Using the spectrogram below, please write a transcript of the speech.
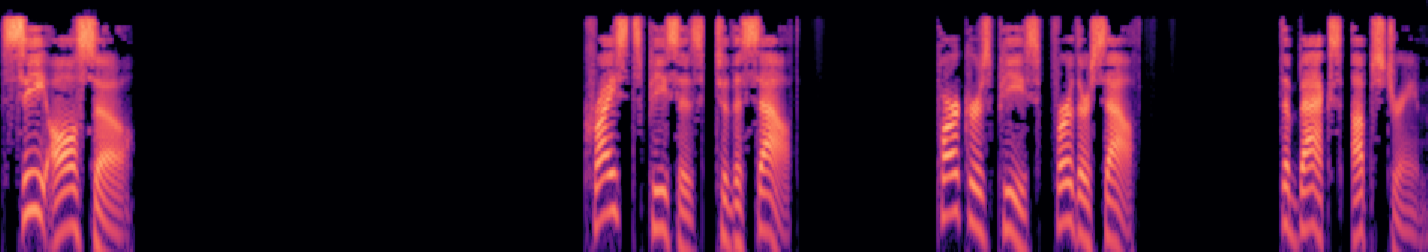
See also. Christ's Pieces, to the south. Parker's Piece, further south. The Backs, upstream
